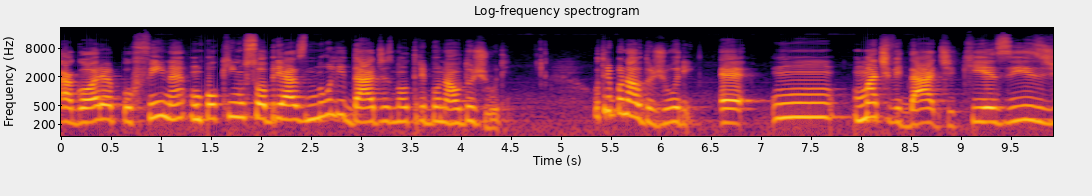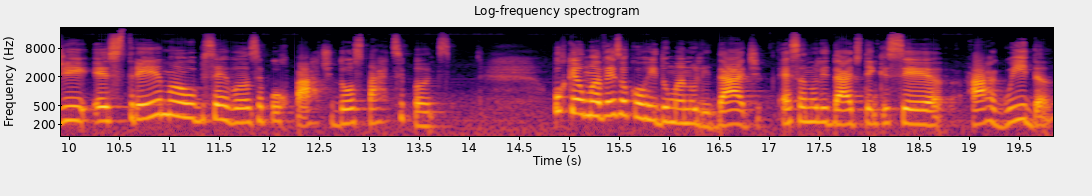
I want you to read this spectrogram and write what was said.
agora, por fim, né, um pouquinho sobre as nulidades no tribunal do júri. O tribunal do júri é um, uma atividade que exige extrema observância por parte dos participantes. Porque uma vez ocorrida uma nulidade, essa nulidade tem que ser arguida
